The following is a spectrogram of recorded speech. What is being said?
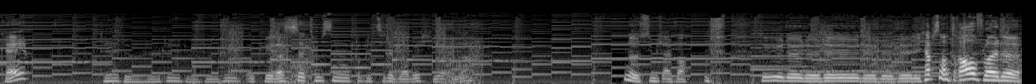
Okay. Okay, das ist jetzt ein bisschen komplizierter, glaube ich. Hier, oder? Nö, ist ziemlich einfach. Ich hab's noch drauf, Leute.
